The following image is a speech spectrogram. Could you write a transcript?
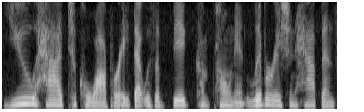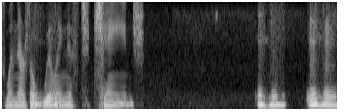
you had to cooperate. That was a big component. Liberation happens when there's a mm-hmm. willingness to change. Mhm. Mhm.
